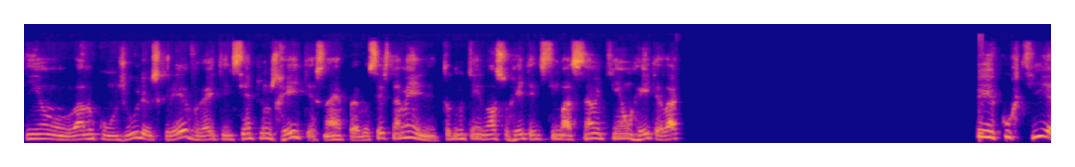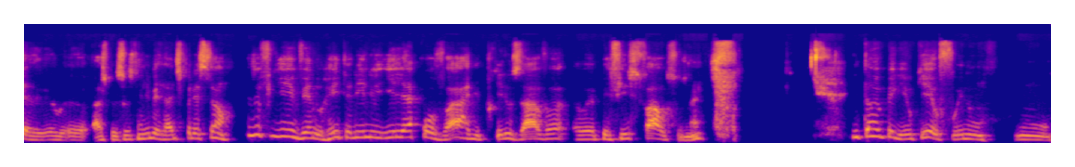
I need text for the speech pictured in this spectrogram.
tinham lá no Conjuro, eu escrevo, né, e tem sempre uns haters, né, para vocês também, todo mundo tem nosso hater de estimação, e tinha um hater lá e curtia, eu, eu, as pessoas têm liberdade de expressão. Mas eu fiquei vendo o hater e ele, ele é covarde, porque ele usava uh, perfis falsos, né? Então eu peguei o quê? Eu fui num, num,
